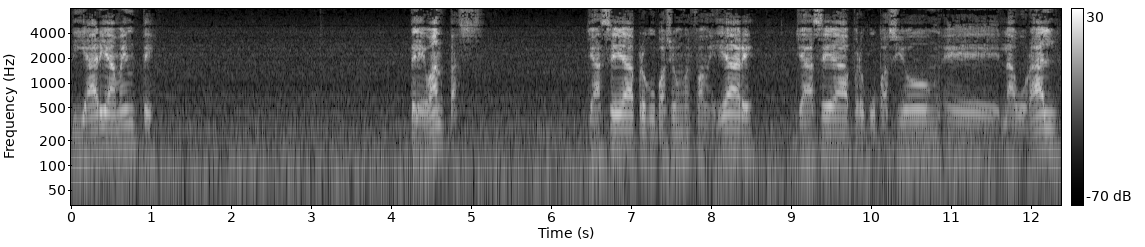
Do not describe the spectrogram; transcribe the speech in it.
diariamente te levantas, ya sea preocupación familiares, ya sea preocupación eh, laboral,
